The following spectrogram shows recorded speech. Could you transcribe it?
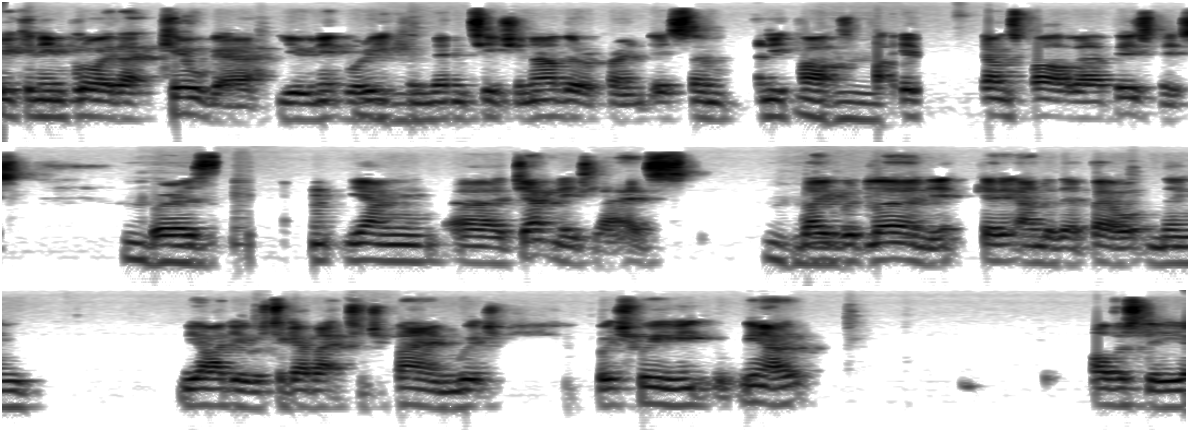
We can employ that Kilgar unit where mm-hmm. he can then teach another apprentice, and, and he parts mm-hmm. it becomes part of our business. Mm-hmm. Whereas young uh, Japanese lads, mm-hmm. they would learn it, get it under their belt, and then the idea was to go back to Japan, which which we you know obviously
